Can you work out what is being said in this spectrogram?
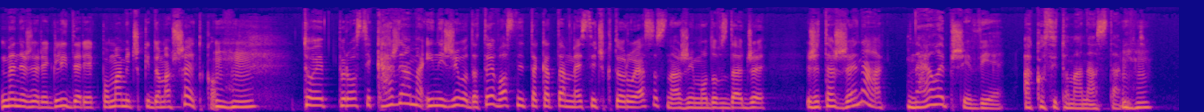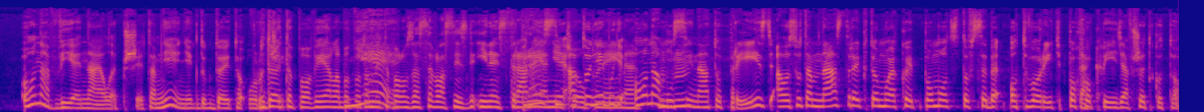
manažeriek, líderiek, po mamičky doma, všetko. Mm-hmm. To je proste, každá má iný život a to je vlastne taká tá message, ktorú ja sa snažím odovzdať, že, že tá žena najlepšie vie, ako si to má nastaviť. Mm-hmm ona vie najlepšie. Tam nie je niekto, kto je to určí. Kto je to povie, lebo nie. potom by to bolo zase vlastne z inej strany Presne, a niečo a to nebude, iné. ona mm-hmm. musí na to prísť, ale sú tam nástroje k tomu, ako je pomôcť to v sebe otvoriť, pochopiť tak. a všetko to.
